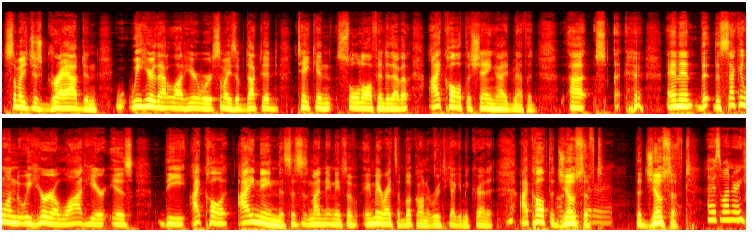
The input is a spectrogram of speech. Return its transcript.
somebody's just grabbed, and we hear that a lot here where somebody's abducted, taken, sold off into that. But I call it the Shanghai method. Uh, and then the, the second one that we hear a lot here is the, I call it, I name this, this is my nickname. So if anybody writes a book on it, Ruth, you got to give me credit. I call it the Joseph. Consider it. The Joseph. I was wondering.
